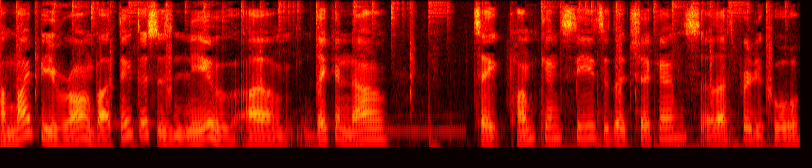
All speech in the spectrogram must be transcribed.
I might be wrong, but I think this is new. Um, they can now take pumpkin seeds to the chickens, so that's pretty cool.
